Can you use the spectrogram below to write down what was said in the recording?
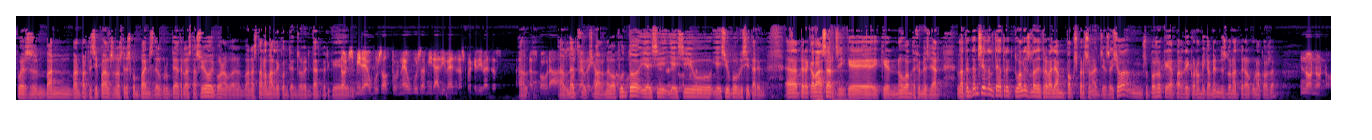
Pues van, van participar els nostres companys del grup Teatre a l'Estació i bueno, van estar la mar de contents, la veritat, perquè... Doncs mireu-vos, el torneu-vos a mirar divendres, perquè divendres al, es veurà... al Netflix, val, m'ho apunto i així, i, així ho, i així ho publicitarem. Eh, per acabar, Sergi, que, que no ho hem de fer més llarg, la tendència del teatre actual és la de treballar amb pocs personatges. Això mm, suposo que, a part d'econòmicament, és donat per alguna cosa? No, no, no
